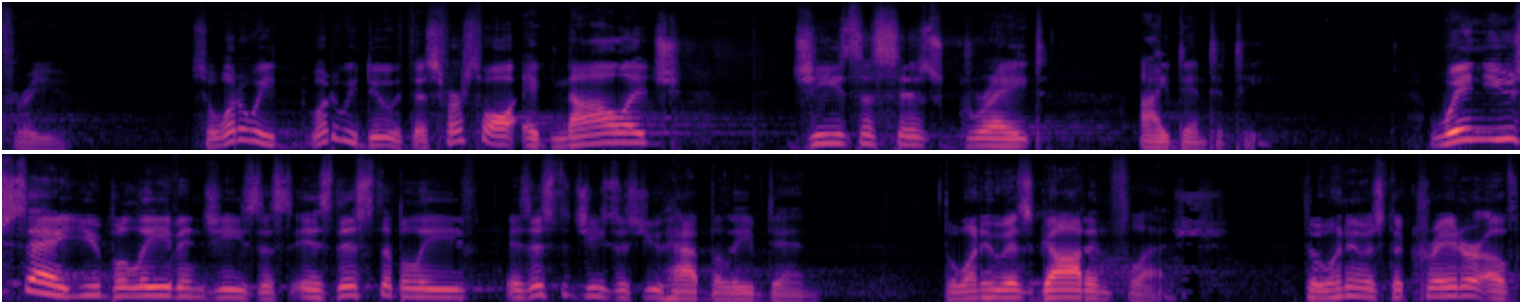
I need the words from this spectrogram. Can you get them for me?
for you. So, what do we, what do, we do with this? First of all, acknowledge Jesus' great identity. When you say you believe in Jesus, is this the believe? Is this the Jesus you have believed in? The one who is God in flesh, the one who is the creator of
